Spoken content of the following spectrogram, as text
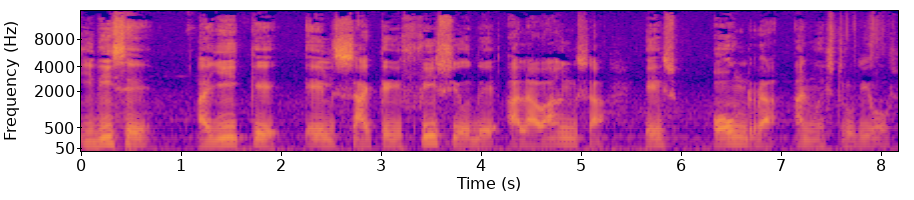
Y dice allí que el sacrificio de alabanza es honra a nuestro Dios.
